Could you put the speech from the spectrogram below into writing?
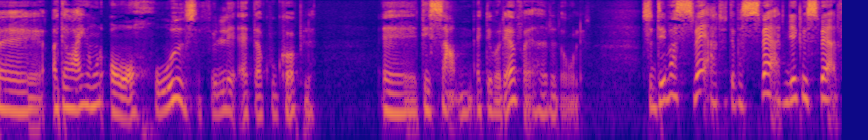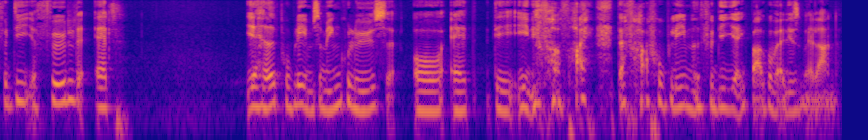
Øh, og der var ikke nogen overhovedet selvfølgelig, at der kunne koble øh, det sammen, at det var derfor, jeg havde det dårligt. Så det var svært, det var svært, virkelig svært, fordi jeg følte, at jeg havde et problem, som ingen kunne løse, og at det egentlig var mig, der var problemet, fordi jeg ikke bare kunne være ligesom alle andre.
